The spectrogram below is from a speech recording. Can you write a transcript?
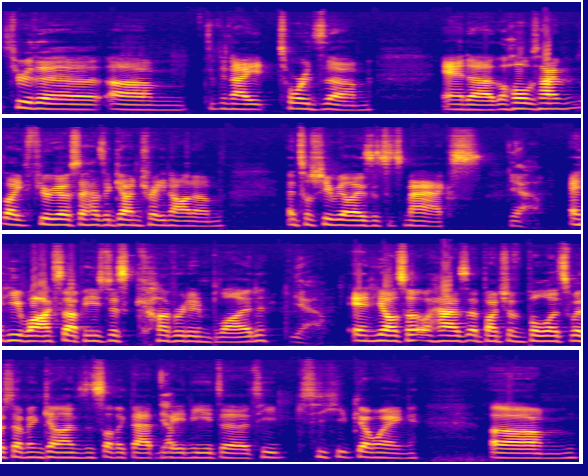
through the um through the night towards them, and uh, the whole time like Furiosa has a gun trained on him until she realizes it's Max, Yeah. and he walks up, he's just covered in blood, Yeah. and he also has a bunch of bullets with him and guns and stuff like that Yep. they need to, to to keep going. Um,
